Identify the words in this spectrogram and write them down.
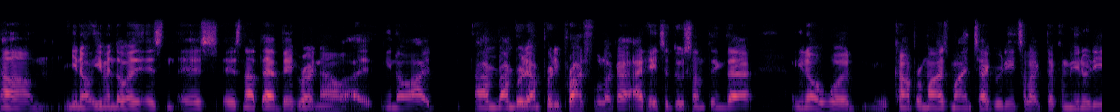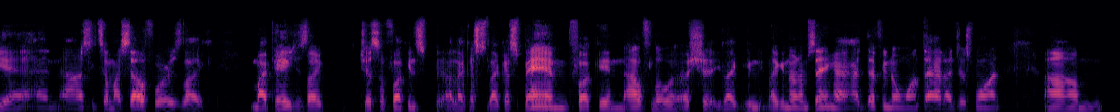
um you know even though it's it's it's not that big right now i you know i i'm, I'm really i'm pretty prideful like I, i'd hate to do something that you know would compromise my integrity to like the community and, and honestly to myself whereas like my page is like just a fucking like a like a spam fucking outflow of shit. Like you like you know what I'm saying? I, I definitely don't want that. I just want um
